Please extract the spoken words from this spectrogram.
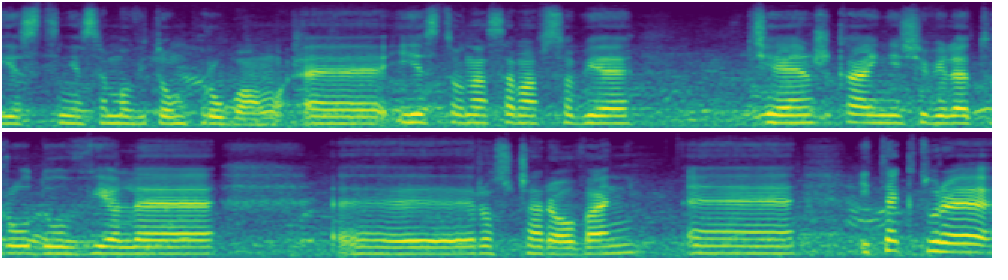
jest niesamowitą próbą. Jest ona sama w sobie ciężka i niesie wiele trudu, wiele rozczarowań. E, I te, które,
